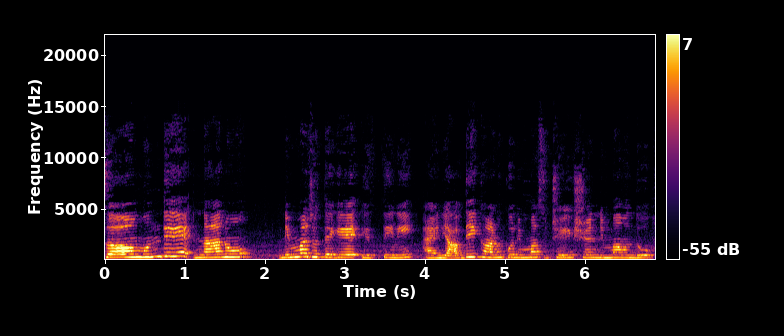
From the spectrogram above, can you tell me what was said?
ಸೊ ಮುಂದೆ ನಾನು ನಿಮ್ಮ ಜೊತೆಗೆ ಇರ್ತೀನಿ ಅಂಡ್ ಯಾವುದೇ ಕಾರಣಕ್ಕೂ ನಿಮ್ಮ ಸಿಚುಯೇಷನ್ ನಿಮ್ಮ ಒಂದು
